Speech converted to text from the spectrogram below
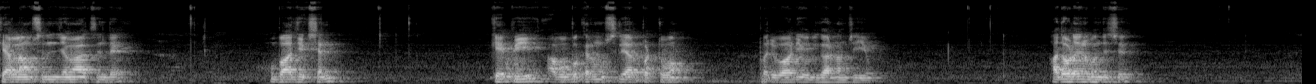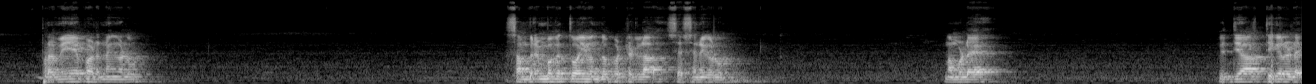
കേരള മുസ്ലിം ജമാഅത്തിന്റെ ഉപാധ്യക്ഷൻ കെ പി അബൂബക്കർ മുസ്ലിയാർ പട്ടുവം പരിപാടി ഉദ്ഘാടനം ചെയ്യും. അതോടനുബന്ധിച്ച് പ്രമേയ പഠനങ്ങളും സംരംഭകത്വമായി ബന്ധപ്പെട്ടുള്ള സെഷനുകളും നമ്മുടെ വിദ്യാർത്ഥികളുടെ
